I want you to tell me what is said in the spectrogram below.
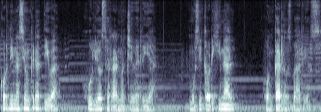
Coordinación creativa, Julio Serrano Echeverría. Música original, Juan Carlos Barrios.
